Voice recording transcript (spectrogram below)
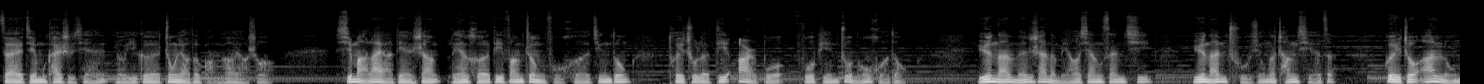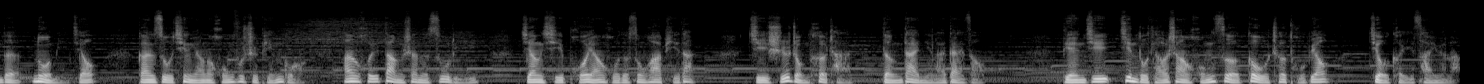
在节目开始前，有一个重要的广告要说：喜马拉雅电商联合地方政府和京东推出了第二波扶贫助农活动。云南文山的苗乡三七，云南楚雄的长茄子，贵州安龙的糯米椒，甘肃庆阳的红富士苹果，安徽砀山的酥梨，江西鄱阳湖的松花皮蛋，几十种特产等待你来带走。点击进度条上红色购物车图标，就可以参与了。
